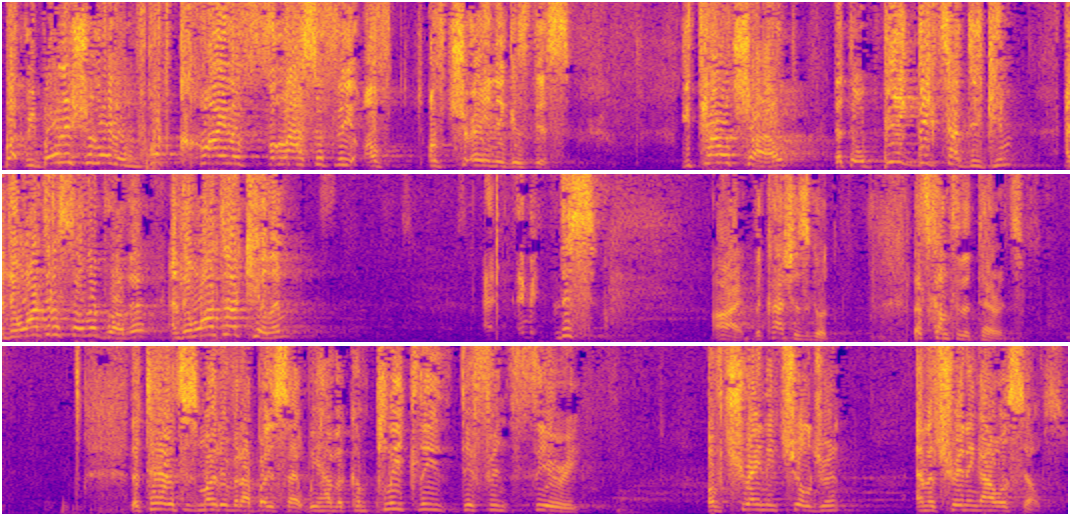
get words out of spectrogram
But Ribbon Shalom, what kind of philosophy of, of training is this? You tell a child that they were big, big tzaddikim, and they wanted to sell their brother, and they wanted to kill him. I, I mean, this... Alright, the cash is good. Let's come to the teretz. The teretz is motive Rabbi said we have a completely different theory of training children and of training ourselves.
